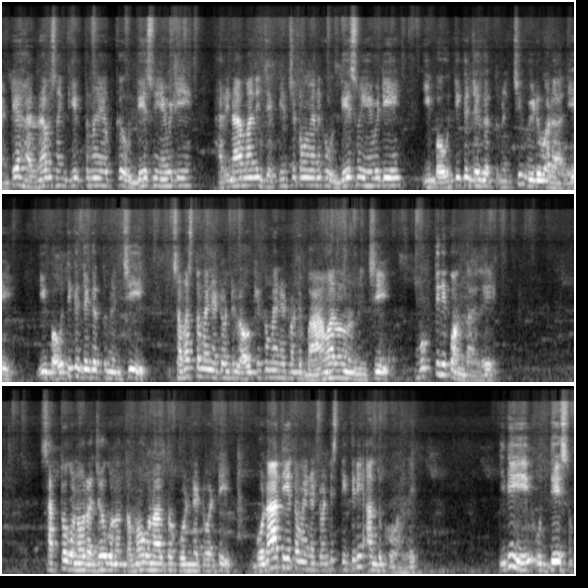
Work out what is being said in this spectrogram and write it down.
అంటే హరినామ సంకీర్తన యొక్క ఉద్దేశం ఏమిటి? హరినామాన్ని జపించటం వెనుక ఉద్దేశం ఏమిటి? ఈ భౌతిక జగత్తు నుంచి విడివడాలి. ఈ భౌతిక జగత్తు నుంచి సమస్తమైనటువంటి లౌకికమైనటువంటి భావనల నుంచి ముక్తిని పొందాలి. సత్వగుణం రజోగుణం తమో గుణాలతో కూడినటువంటి గుణాతీతమైనటువంటి స్థితిని అందుకోవాలి. ఇది ఉద్దేశం.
